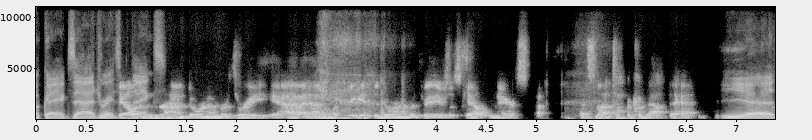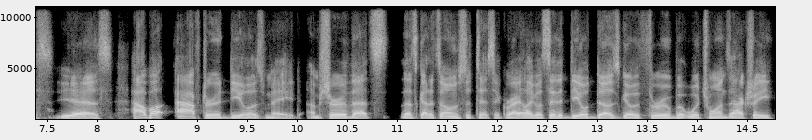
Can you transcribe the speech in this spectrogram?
exaggerate some things. behind door number three. Yeah, I, I don't want you to get to door number three. There's a skeleton there. So let's not talk about that. Yes, yes. How about after a deal is made? I'm sure that's that's got its own statistic, right? Like let's say the deal does go through, but which ones actually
